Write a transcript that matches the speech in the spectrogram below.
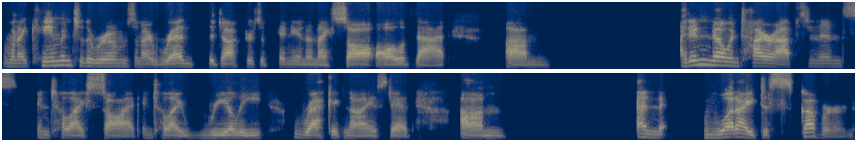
And when I came into the rooms and I read the doctor's opinion and I saw all of that, um, I didn't know entire abstinence until I saw it, until I really recognized it. Um, and what I discovered,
